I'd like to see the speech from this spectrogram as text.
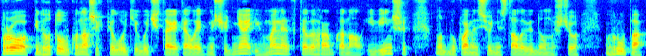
Про підготовку наших пілотів ви читаєте ледь не щодня, і в мене в телеграм-канал, і в інших. Ну, от Буквально сьогодні стало відомо, що група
